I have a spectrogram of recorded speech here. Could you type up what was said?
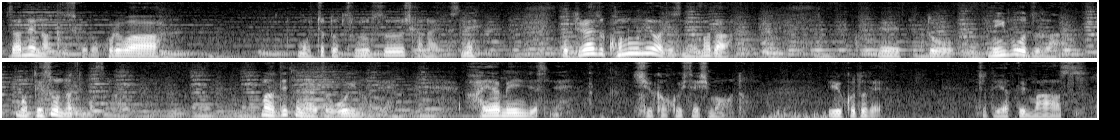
残念なんですけどこれはもうちょっと潰すしかないですね。でとりあえずこの根はですねまだえー、っとネギ坊主がもう出そうになってますがまだ出てないやつが多いので早めにですね収穫してしまおうということでちょっとやってみます。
